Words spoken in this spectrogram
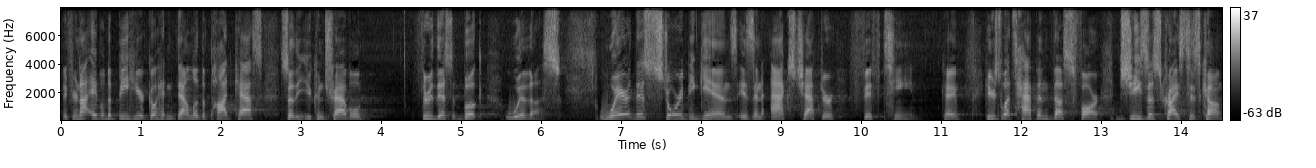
If you're not able to be here, go ahead and download the podcast so that you can travel through this book with us. Where this story begins is in Acts chapter 15. Okay? Here's what's happened thus far Jesus Christ has come.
